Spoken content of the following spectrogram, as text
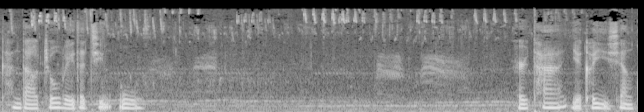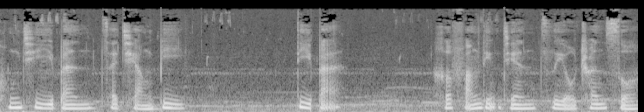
看到周围的景物，而它也可以像空气一般在墙壁、地板和房顶间自由穿梭。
